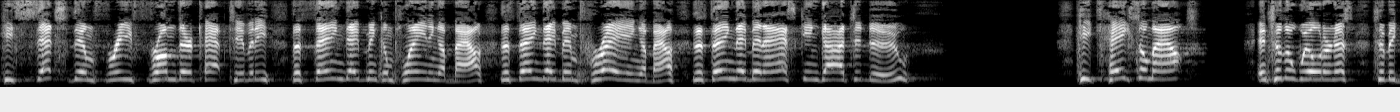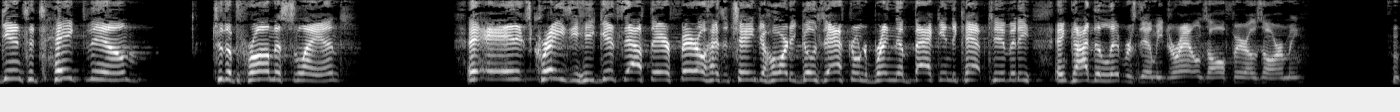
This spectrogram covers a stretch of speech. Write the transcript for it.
He sets them free from their captivity. The thing they've been complaining about, the thing they've been praying about, the thing they've been asking God to do. He takes them out into the wilderness to begin to take them to the promised land. And it's crazy. He gets out there. Pharaoh has a change of heart. He goes after them to bring them back into captivity and God delivers them. He drowns all Pharaoh's army.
